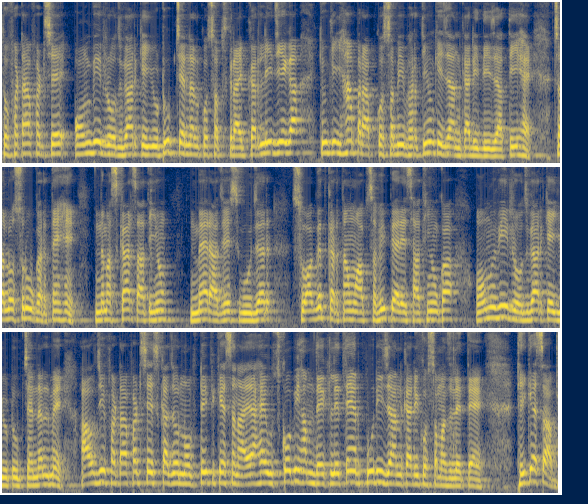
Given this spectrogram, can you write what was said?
तो फटाफट से ओमवीर रोज़गार के यूट्यूब चैनल को सब्सक्राइब कर लीजिएगा, क्योंकि यहाँ पर आपको सभी भर्तियों की जानकारी दी जाती है। चलो शुरू करते हैं। नमस्कार साथियों, मैं राजेश गुजर। स्वागत करता हूँ आप सभी प्यारे साथियों का ओमवीर रोज़गार के यूट्यूब चैनल में। आओ जी, फटाफट से इसका जो नोटिफिकेशन आया है, उसको भी हम देख लेते हैं और पूरी जानकारी को समझ लेते हैं। ठीक है साहब?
